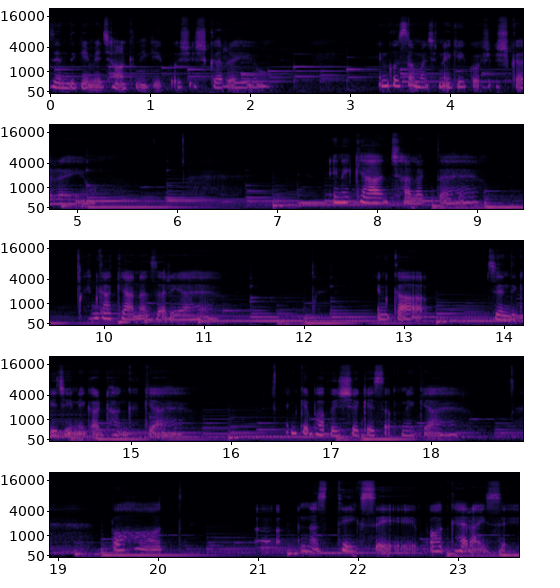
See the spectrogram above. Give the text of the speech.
ज़िंदगी में झांकने की कोशिश कर रही हूँ। इनको समझने की कोशिश कर रही हूँ। इन्हें क्या अच्छा लगता है? इनका क्या नज़रिया है? इनका ज़िंदगी जीने का ढंग क्या है? इनके भविष्य के सपने क्या हैं? बहुत नज़दीक से, बहुत गहराई से।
